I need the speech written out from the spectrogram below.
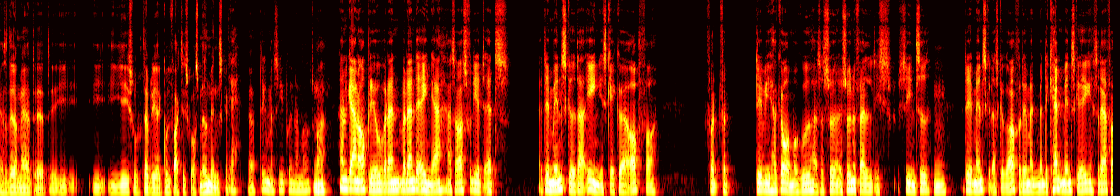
Altså det der med, at, at i, i, i Jesus, der bliver Gud faktisk vores medmenneske. Ja, Ja. det kan man sige på en eller anden måde, tror Mm. jeg. Han vil gerne opleve, hvordan, hvordan det egentlig er, altså også fordi, at, at, at det er mennesket, der egentlig skal gøre op for, for, for det, vi har gjort mod Gud, altså sø- syndefaldet i sin tid. Mm. Det er et menneske, der skal gå op for det, men, men det kan mennesket ikke, så derfor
